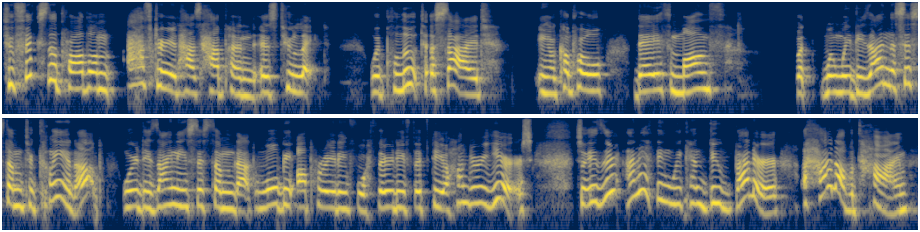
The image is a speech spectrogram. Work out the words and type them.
to fix the problem after it has happened is too late. We pollute a site in a couple days, month, but when we design the system to clean it up, we're designing a system that will be operating for 30, 50, 100 years. So is there anything we can do better ahead of time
